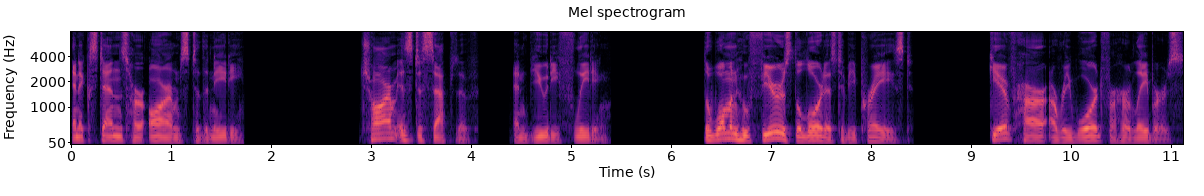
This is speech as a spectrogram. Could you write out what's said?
and extends her arms to the needy. Charm is deceptive, and beauty fleeting. The woman who fears the Lord is to be praised. Give her a reward for her labors,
